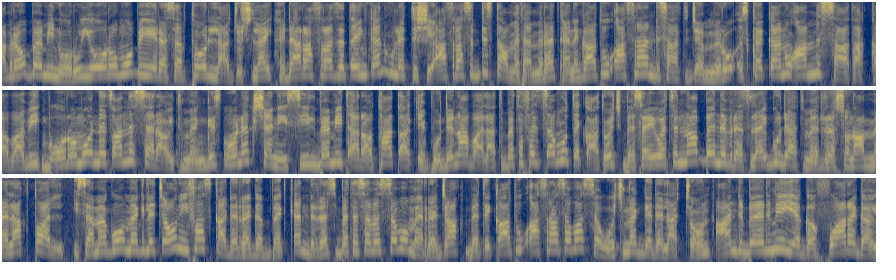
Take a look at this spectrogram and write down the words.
አብረው በሚኖሩ የኦሮሞ ብሔረሰብ ተወላጆች ላይ ህዳር 19 ቀን 2016 ዓ.ም ከንጋቱ 11 ሰዓት ጀምሮ እስከ ቀኑ አምስት ሰዓት አካባቢ በኦሮሞ ነጻነት ሰራዊት መንግስት ኦነግ ሸኔ ሲል በሚጠራው ታጣቂ ቡድን አባላት በተፈጸሙ ጥቃቶች በሰው ህይወትና በንብረት ላይ ጉዳት መድረሱን አመላክቷል። ኢሰመጎ መግለጫውን ይፋ እስካደረገበት ቀን ድረስ በተሰበሰበው መረጃ በጥቃቱ 17 ሰዎች መገደላቸውን፣ አንድ በዕድሜ የገፉ አረጋዊ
